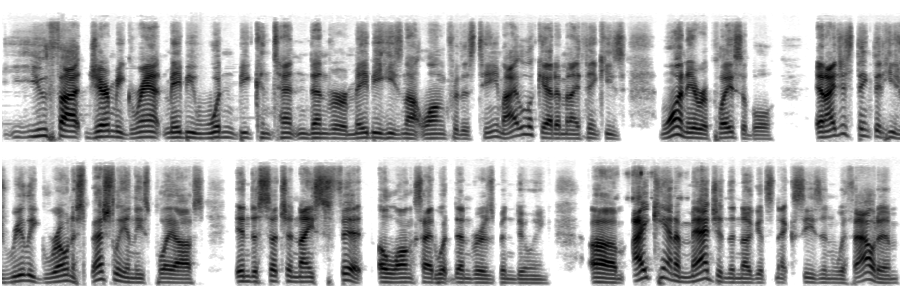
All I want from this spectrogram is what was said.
you thought Jerami Grant maybe wouldn't be content in Denver, or maybe he's not long for this team. I look at him and I think he's one irreplaceable, and I just think that he's really grown, especially in these playoffs, into such a nice fit alongside what Denver has been doing. Um, I can't imagine the Nuggets next season without him.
